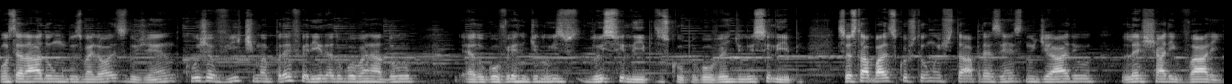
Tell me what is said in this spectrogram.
considerado um dos melhores do gênero, cuja vítima preferida era o governador era o governo de Luiz, Luiz Felipe, desculpe, o governo de Luiz Felipe. Seus trabalhos costumam estar presentes no diário Le Charivari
